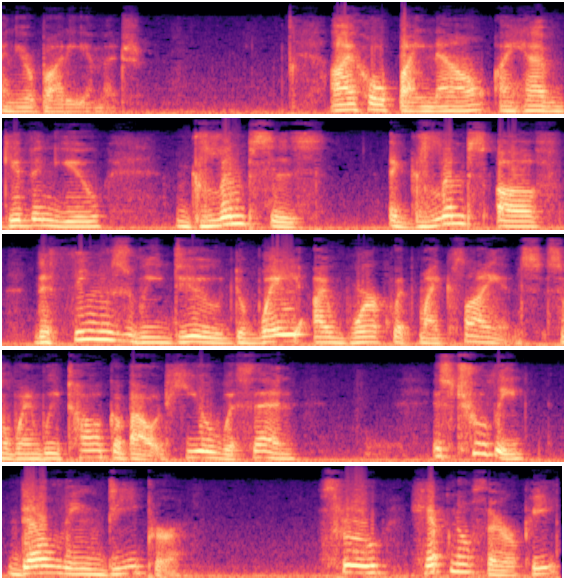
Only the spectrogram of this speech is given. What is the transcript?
and your body image. I hope by now I have given you glimpses, a glimpse of the things we do, the way I work with my clients. So when we talk about heal within, is truly delving deeper through hypnotherapy.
